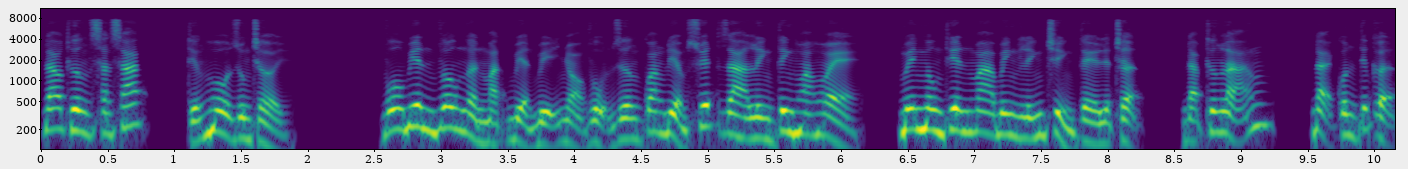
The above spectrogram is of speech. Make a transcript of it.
đao thương săn sát, tiếng hô rung trời. Vô biên vô ngần mặt biển bị nhỏ vụn dương quang điểm xuyết ra linh tinh hoa hòe, mênh mông thiên ma binh lính chỉnh tề liệt trận, đạp thương lãng, đại quân tiếp cận.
